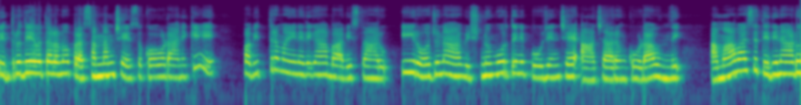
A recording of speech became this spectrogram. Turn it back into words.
పితృదేవతలను ప్రసన్నం చేసుకోవడానికి పవిత్రమైనదిగా భావిస్తారు. ఈ రోజున విష్ణుమూర్తిని పూజించే ఆచారం కూడా ఉంది. అమావాస్య తిథి నాడు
